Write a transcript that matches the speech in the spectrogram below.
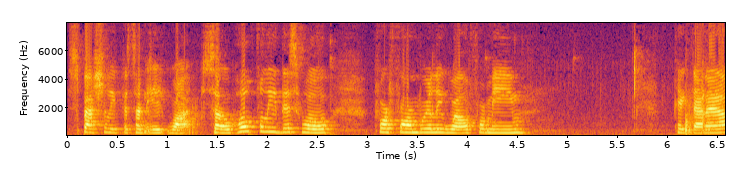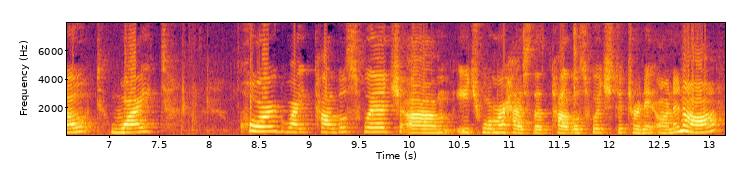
especially if it's an 8 watt. So hopefully this will perform really well for me. Take that out. White cord white toggle switch. Um, each warmer has the toggle switch to turn it on and off.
